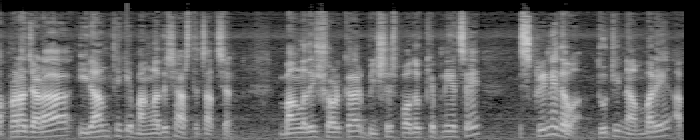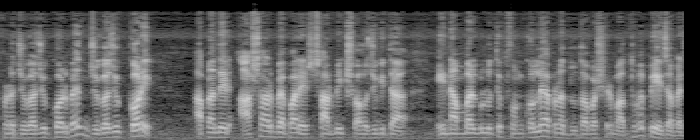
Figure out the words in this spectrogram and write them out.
আপনারা যারা ইরান থেকে বাংলাদেশে আসতে চাচ্ছেন, বাংলাদেশ সরকার বিশেষ পদক্ষেপ নিয়েছে। স্ক্রিনে দেওয়া দুটি নাম্বারে আপনারা যোগাযোগ করবেন। যোগাযোগ করে আপনাদের আসার ব্যাপারে সার্বিক সহযোগিতা এই নাম্বারগুলোতে ফোন করলে আপনারা দূতাবাসের মাধ্যমে পেয়ে যাবেন।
